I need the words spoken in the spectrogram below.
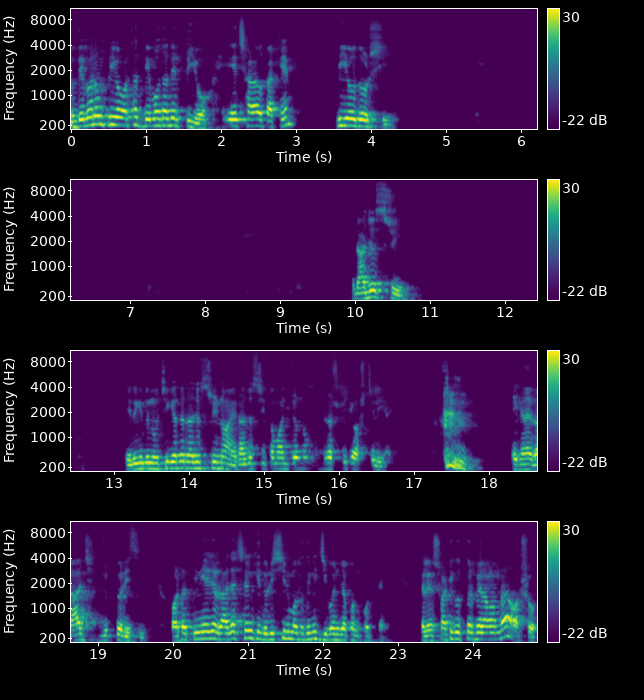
তো দেবানম প্রিয় অর্থাৎ দেবতাদের প্রিয়, এছাড়াও তাকে প্রিয়দর্শী। রাজশ্রী। এটা কিন্তু নচিকেতার রাজশ্রী নয়, রাজশ্রী তোমার জন্য মুদ্রাস্ফীতি অস্ট্রেলিয়ায় এখানে রাজ যুক্ত ঋষি। অর্থাৎ তিনি একজন রাজা ছিলেন, কিন্তু ঋষির মতো তিনি জীবনযাপন করতেন। তাহলে সঠিক উত্তর পেলাম আমরা অশোক,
